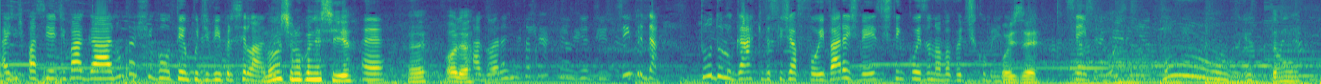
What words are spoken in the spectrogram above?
a gente passeia devagar. Nunca chegou o tempo de vir pra esse lado. Não, a gente não conhecia. É. É, olha. Agora a gente tá conhecendo de. Sempre dá. Todo lugar que você já foi várias vezes tem coisa nova pra descobrir. Pois é. Sempre. Uh, então.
